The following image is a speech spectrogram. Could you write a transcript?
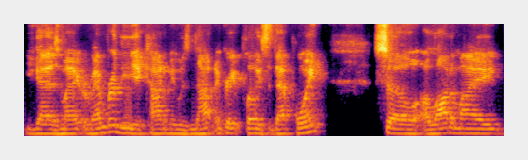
You guys might remember the economy was not in a great place at that point. So a lot of my,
